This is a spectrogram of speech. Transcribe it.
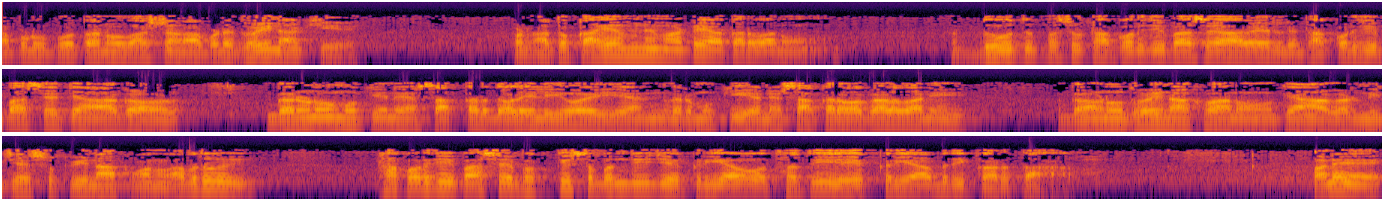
આપણું પોતાનું વાસણ આપણે ધોઈ નાખીએ. પણ આ તો કાયમને માટે આ કરવાનું. દૂધ પશુ ઠાકોરજી પાસે આવે એટલે ઠાકોરજી પાસે ત્યાં આગળ ગરણું મૂકીને સાકર દળેલી હોય એ અંદર મૂકી અને સાકર વગાડવાની ગરણું ધોઈ નાખવાનું, ત્યાં આગળ નીચે સૂકવી નાખવાનું. આ બધું ઠાકોરજી પાસે ભક્તિ સંબંધી જે ક્રિયાઓ થતી, એ ક્રિયા બધી કરતા. અને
